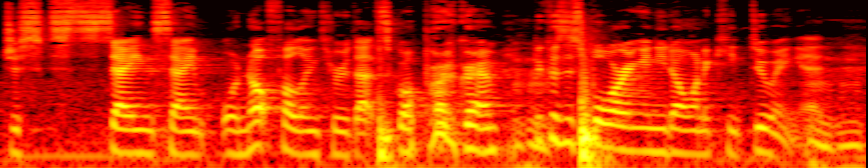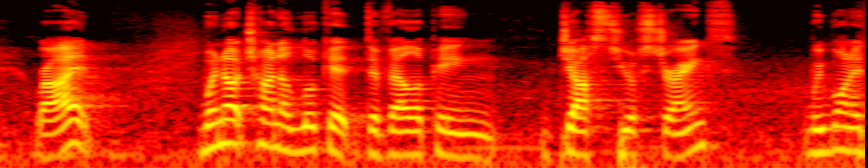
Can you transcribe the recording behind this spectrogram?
just staying the same or not following through that squat program mm-hmm. because it's boring and you don't want to keep doing it mm-hmm. right? We're not trying to look at developing just your strength. We want to,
